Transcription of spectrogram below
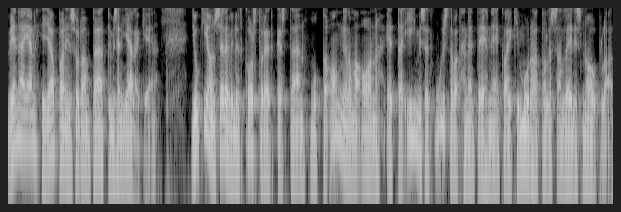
Venäjän ja Japanin sodan päättymisen jälkeen. Juki on selvinnyt kostoretkestään, mutta ongelma on, että ihmiset muistavat hänen tehneen kaikki murhat ollessaan Lady Snowblood.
